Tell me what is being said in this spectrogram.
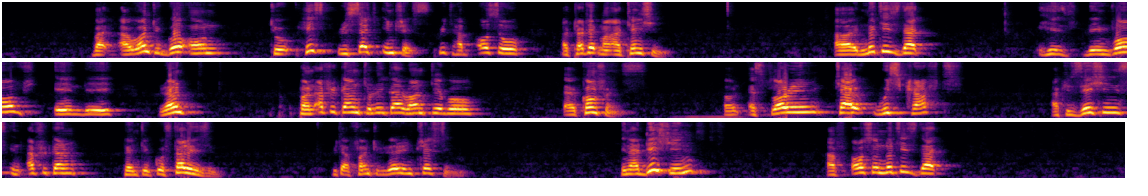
but I want to go on to his research interests, which have also attracted my attention. I noticed that he's been involved in the round, Pan-African Theological Roundtable uh, Conference on exploring child witchcraft, accusations in African Pentecostalism, which I found to be very interesting. In addition, I've also noticed that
